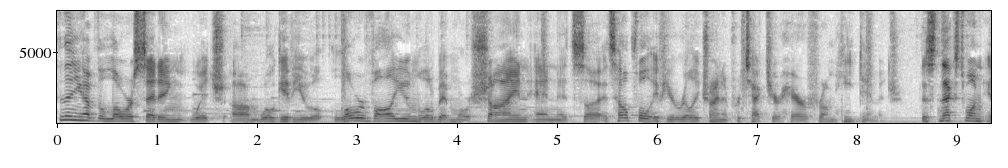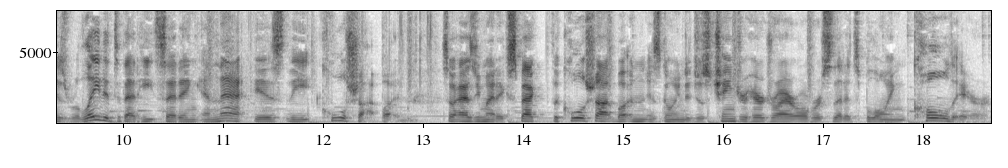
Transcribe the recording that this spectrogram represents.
And then you have the lower setting, which um, will give you lower volume, a little bit more shine, and it's, uh, it's helpful if you're really trying to protect your hair from heat damage. This next one is related to that heat setting, and that is the Cool Shot button. So as you might expect, the Cool Shot button is going to just change your hair dryer over so that it's blowing cold air.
